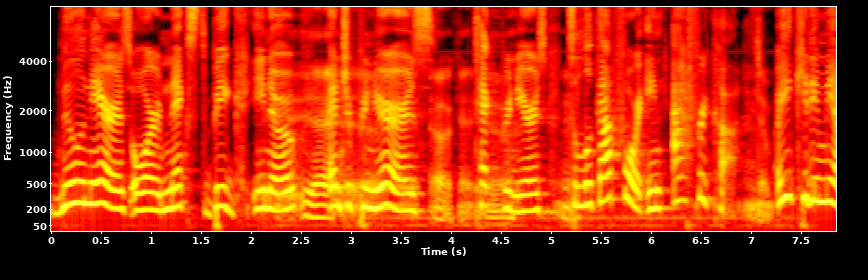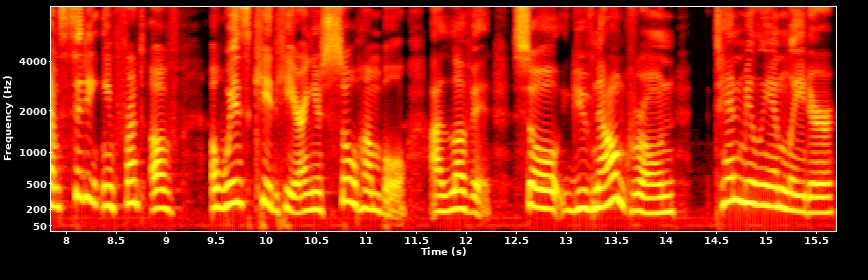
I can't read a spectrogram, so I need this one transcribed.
millionaires or next big, you know, Yeah, entrepreneurs, okay, techpreneurs to look out for in Africa. Are you kidding me? I'm sitting in front of a whiz kid here and you're so humble. I love it. So you've now grown 10 million later.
